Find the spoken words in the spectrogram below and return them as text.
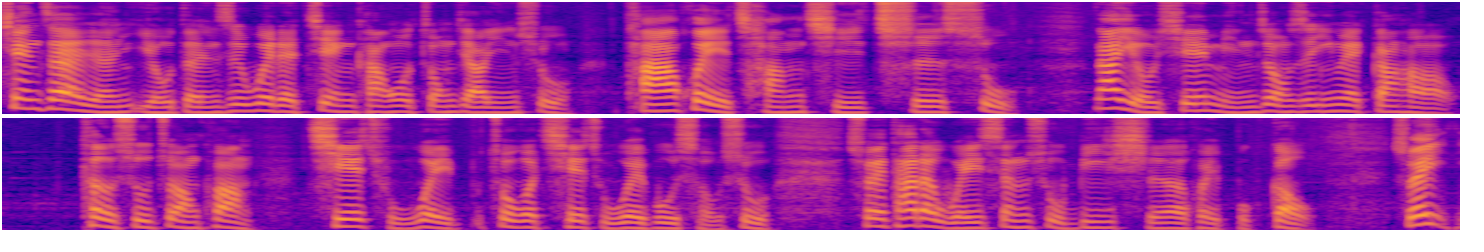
现在人有的人是为了健康或宗教因素，他会长期吃素。那有些民众是因为刚好特殊状况切除胃做过切除胃部手术，所以他的维生素 B 十二会不够。所以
